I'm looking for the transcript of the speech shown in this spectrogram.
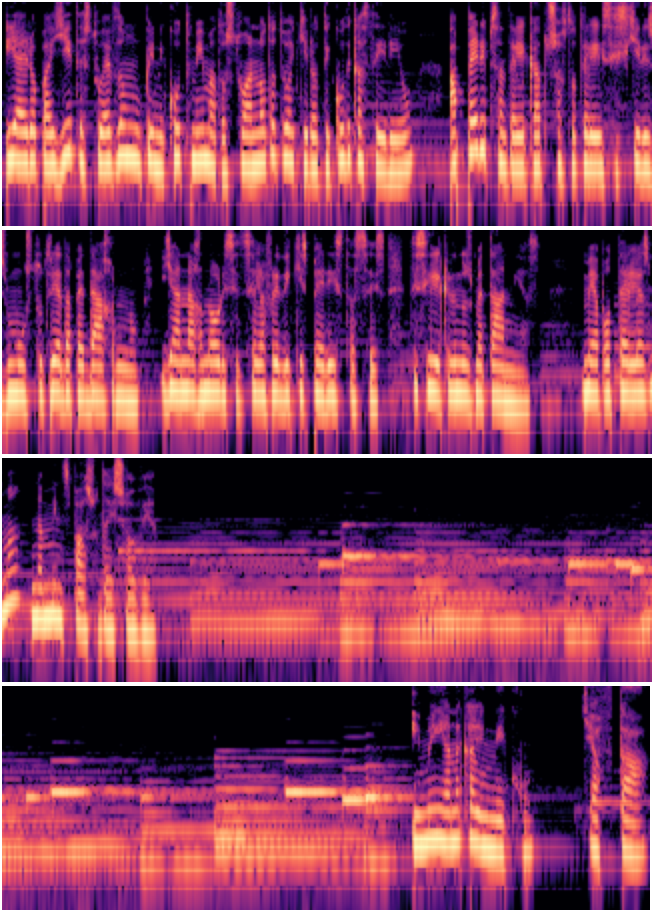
οι αεροπαγίτες του 7ου ποινικού τμήματος του Ανώτατου Ακυρωτικού Δικαστηρίου απέρριψαν τελικά τους αυτοτελείς ισχυρισμούς του 35χρονου για αναγνώριση της ελαφρυντικής περίστασης της ειλικρινούς μετάνοιας, με αποτέλεσμα να μην σπάσουν τα ισόβια. Είμαι η Άννα Καλινίκου και αυτά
